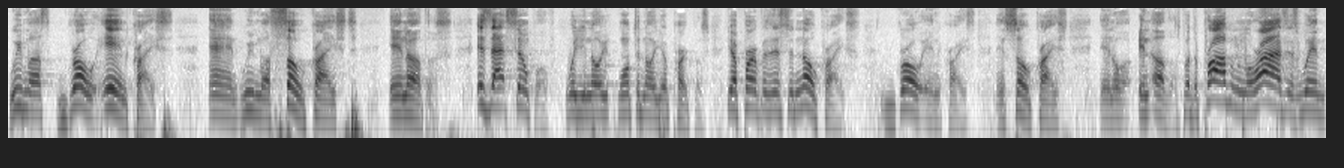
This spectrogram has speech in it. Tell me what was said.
We must grow in Christ. And we must sow Christ in others. It's that simple when you know want to know your purpose. Your purpose is to know Christ, grow in Christ, and sow Christ in, or, in others. But the problem arises when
